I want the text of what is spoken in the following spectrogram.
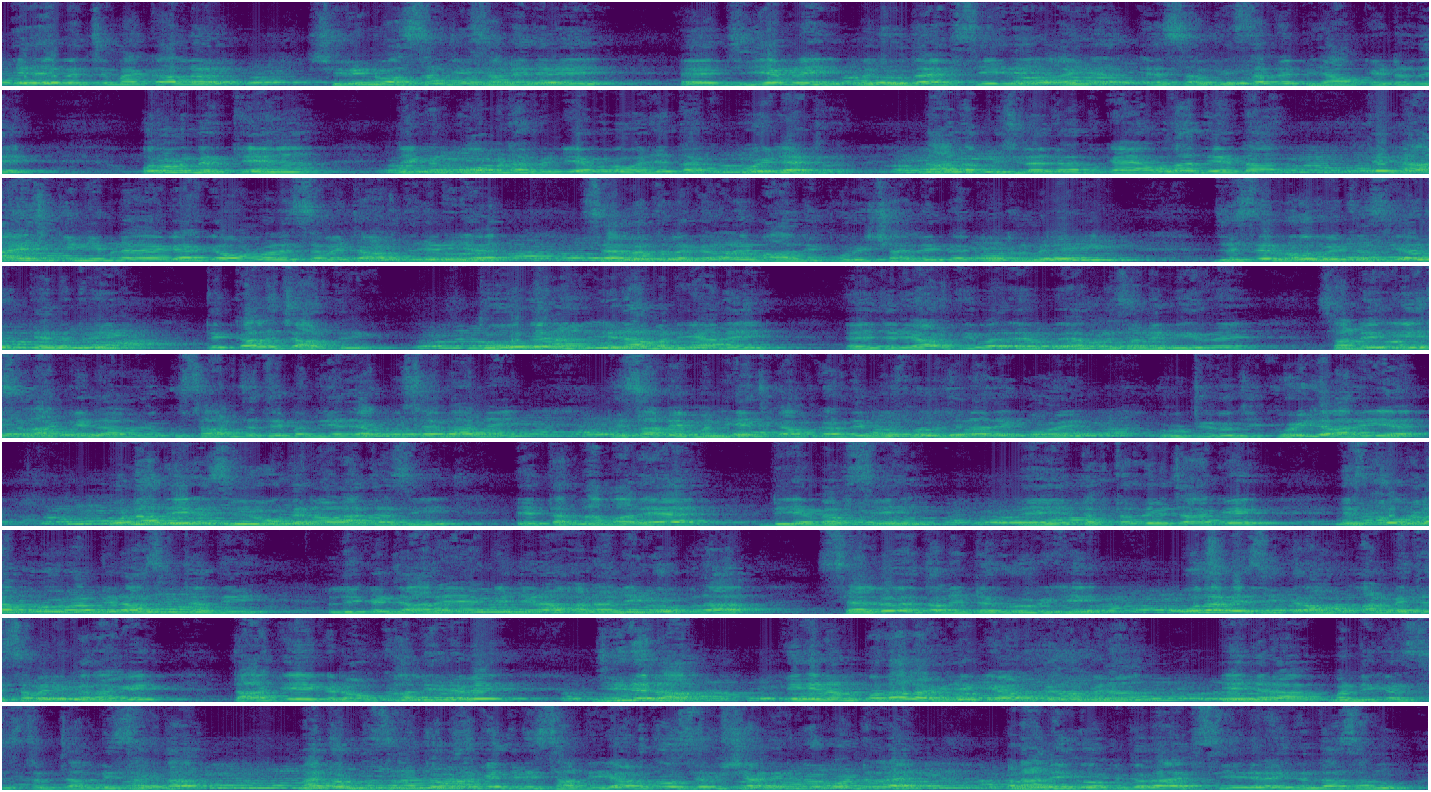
ਇਹਦੇ ਵਿੱਚ ਮੈਂ ਕੱਲ ਸ਼੍ਰੀ ਨਿਵਾਸਨ ਜੀ ਸਾਡੇ ਜਿਹੜੇ ਜੀਐਮ ਨੇ ਮੌਜੂਦਾ ਐਫਸੀਆਈ ਦੇ ਆਈਐਸ ਅਫੀਸਰ ਨੇ ਪੰਜਾਬ ਕੇਡਰ ਦੇ ਉਹਨਾਂ ਨੂੰ ਮਿਲ ਕੇ ਆਇਆ। ਲੇਕਿਨ ਗਵਰਨਮੈਂਟ ਆਫ ਇੰਡੀਆ ਵੱਲੋਂ ਅਜੇ ਤੱਕ ਕੋਈ ਲੈਟਰ ਨਾ ਤਾਂ ਪਿਛਲਾ ਜਿਹੜਾ ਬਕਾਇਆ ਉਹਦਾ ਦੇਣ ਦਾ ਤੇ ਨਾ ਇਹ ਯਕੀਨੀ ਬਣਾਇਆ ਗਿਆ ਕਿ ਆਉਣ ਵਾਲੇ ਸਮੇਂ 'ਚ ਆੜਤ ਜਿਹੜੀ ਹੈ ਸੈਲੋ ਤੇ ਲੱਗਣ ਵਾਲੇ ਮਾਲ ਦੀ ਪੂਰੀ 46 ਰੁਪਏ ਕੁਇੰਟਲ ਮਿਲੇਗੀ, ਜਿਸ ਦੇ ਵਿਰੋਧ ਵਿੱਚ ਅਸੀਂ ਅੱਜ 3 ਤਰੀਕ ਤੇ ਕੱਲ 4 ਤਰੀਕ, ਦੋ ਦਿਨ ਇਹਨਾਂ ਮੰਡੀਆਂ ਦੇ ਜਿਹੜੇ ਆੜਤੀ ਆਪਣੇ ਸਾਡੇ ਵੀਰ ਨੇ, ਸਾਡੇ ਇਸ ਇਲਾਕੇ ਨਾਲ ਜੋ ਕਿਸਾਨ ਜਥੇਬੰਦੀਆਂ ਦੇ ਆਗੂ ਸਾਹਿਬਾਨ ਨੇ ਤੇ ਸਾਡੇ ਮੰਡੀਆਂ 'ਚ ਕੰਮ ਕਰਦੇ ਮਜ਼ਦੂਰ ਜਿਨ੍ਹਾਂ ਦੇ ਕੋਲ ਰੋਟੀ ਰੋਜੀ ਖੋਈ ਜਾ ਰਹੀ ਹੈ, ਉਹਨਾਂ ਦੇ ਸਹਿਯੋਗ ਦੇ ਨਾਲ ਅੱਜ ਅਸੀਂ ਇਹ ਧਰਨਾ ਮਾਰਿਆ ਹੈ ਡੀਐਮਐਫਸੀ ਦੇ ਦਫ਼ਤਰ ਦੇ ਵਿੱਚ ਆ ਕੇ ਇਸ ਤੋਂ ਅਗਲਾ ਪ੍ਰੋਗਰਾਮ ਜਿਹੜਾ ਅਸੀਂ ਜਲਦੀ ਲੈ ਜਾ ਰਹੇ ਹਾਂ ਕਿ ਜਿਹੜਾ ਅਡਾਨੀ ਗਰੁੱਪ ਦਾ ਸੈਲੋ ਹੈ ਤੁਹਾਡੇ ਡਗਰੂ ਵਿਖੇ, ਉਹਦਾ ਵੀ ਅਸੀਂ ਘਰਾਓ ਅਣਮਿੱਥੇ ਸਮੇਂ ਲਈ ਕਰਾਂਗੇ ਤਾਂ ਕਿ ਇਹ ਗਡਾਊਨ ਖਾਲੀ ਰਵੇ ਜਿਹਦੇ ਨਾਲ ਕਿ ਇਹਨਾਂ ਨੂੰ ਪਤਾ ਲੱਗ ਜਾਏ ਕਿ ਆੜਤੇ ਤੋਂ ਬਿਨਾ ਇਹ ਜਿਹੜਾ ਮੰਡੀਕਰਨ ਸਿਸਟਮ ਚੱਲ ਨਹੀਂ ਸਕਦਾ। ਮੈਂ ਤੁਹਾਨੂੰ ਦੱਸਣਾ ਚਾਹੁੰਦਾ ਕਿ ਜਿਹੜੀ ਸਾਡੀ ਆੜਤ ਉਹ ਸਿਰਫ 46 ਰੁਪਏ ਕੁਇੰਟਲ ਹੈ। ਅਡਾਨੀ ਗਰੁੱਪ ਜਿਹੜਾ ਐਫਸੀਏ ਦੇ ਰਾਹੀਂ ਦਿੰਦਾ ਸਾਨੂੰ।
